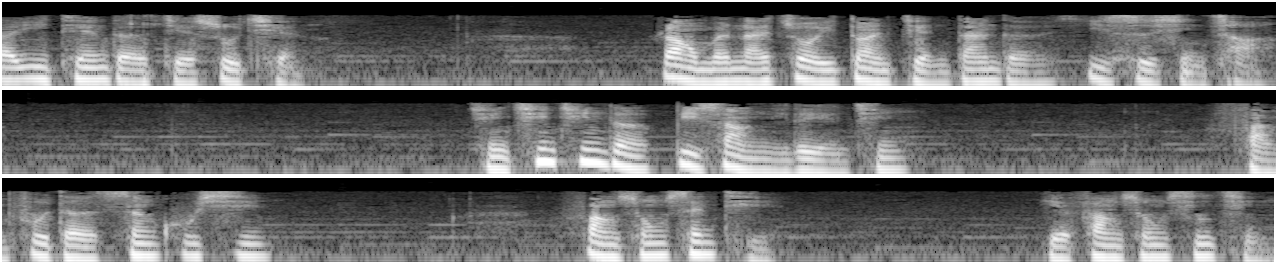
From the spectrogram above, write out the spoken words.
在一天的结束前，让我们来做一段简单的意识醒察。请轻轻的闭上你的眼睛，反复的深呼吸，放松身体，也放松心情。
